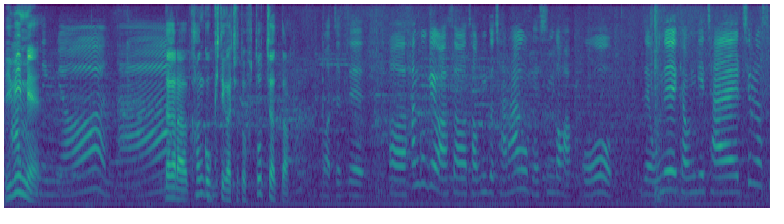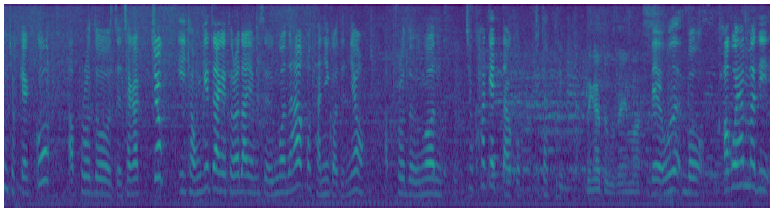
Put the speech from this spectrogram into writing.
ビビン麺ビビン麺。だから韓国来てからちょっと太っちゃった。 뭐 어쨌든 어, 한국에 와서 적응도 잘 하고 계신 것 같고 이제 오늘 경기 잘 치르셨으면 좋겠고 앞으로도 이제 제가 쭉 이 경기장에 돌아다니면서 응원을 하고 다니거든요. 앞으로도 응원 쭉 하겠다고 부탁드립니다. ありがとうございます 네 오늘 뭐 각오의 한마디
